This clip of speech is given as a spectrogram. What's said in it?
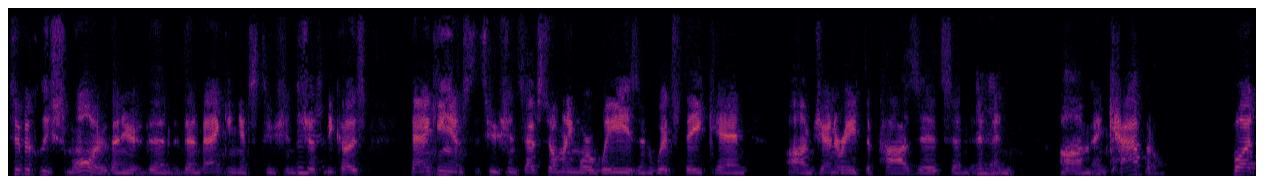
typically smaller than your, than than banking institutions mm-hmm. just because banking institutions have so many more ways in which they can um, generate deposits and mm-hmm. and and, um, and capital but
